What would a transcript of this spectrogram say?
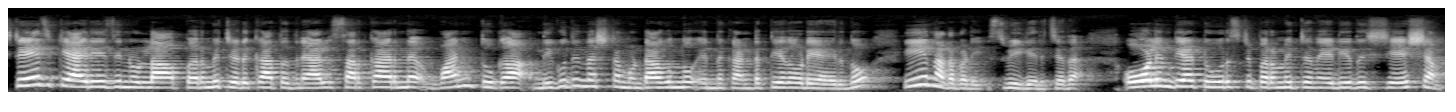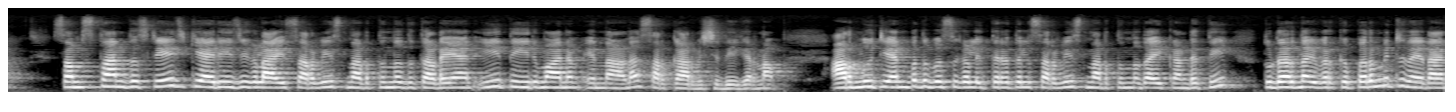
സ്റ്റേജ് ക്യാരേജിനുള്ള പെർമിറ്റ് എടുക്കാത്തതിനാൽ സർക്കാരിന് വൻ തുക നികുതി നഷ്ടം ഉണ്ടാകുന്നു എന്ന് കണ്ടെത്തിയതോടെയായിരുന്നു ഈ നടപടി സ്വീകരിച്ചത്. ഓൾ ഇന്ത്യ ടൂറിസ്റ്റ് പെർമിറ്റ് നേടിയത് ശേഷം സംസ്ഥാനത്ത് സ്റ്റേജ് കാരേജുകളായി സർവീസ് നടത്തുന്നത് തടയാൻ ഈ തീരുമാനം എന്നാണ് സർക്കാർ വിശദീകരണം. അറുന്നൂറ്റി അൻപത് ബസ്സുകൾ ഇത്തരത്തിൽ സർവീസ് നടത്തുന്നതായി കണ്ടെത്തി തുടർന്ന് ഇവർക്ക് പെർമിറ്റ് നേടാൻ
